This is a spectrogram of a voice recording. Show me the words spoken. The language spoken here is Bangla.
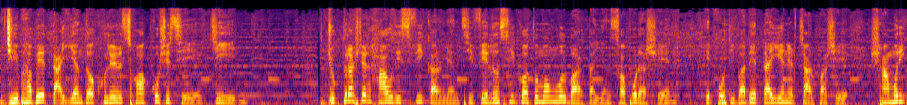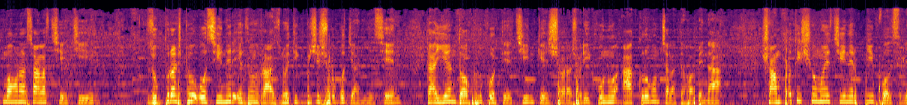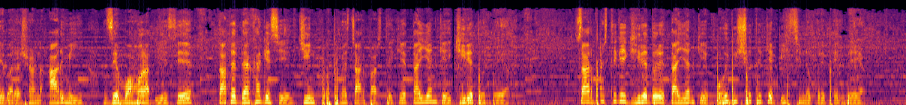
যেভাবে তাইয়ান দখলের ছক কষেছে চীন। যুক্তরাষ্ট্রের হাউস স্পিকার ন্যান্সি পেলোসি গত মঙ্গলবার তাইয়ান সফর আসেন। এর প্রতিবাদে তাইয়ানের চারপাশে সামরিক মহড়া চালাচ্ছে চীন। যুক্তরাষ্ট্র ও চীনের একজন রাজনৈতিক বিশেষজ্ঞ জানিয়েছেন, তাইয়ান দখল করতে চীনকে সরাসরি কোনো আক্রমণ চালাতে হবে না। সাম্প্রতিক সময়ে চীনের পিপলস লিবারেশন আর্মি যে মহড়া দিয়েছে, তাতে দেখা গেছে চীন প্রথমে চারপাশ থেকে তাইয়ানকে ঘিরে ধরবে। চারপাশ থেকে ঘিরে ধরে তাইয়ানকে বহির্বিশ্ব থেকে বিচ্ছিন্ন করে ফেলবে।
